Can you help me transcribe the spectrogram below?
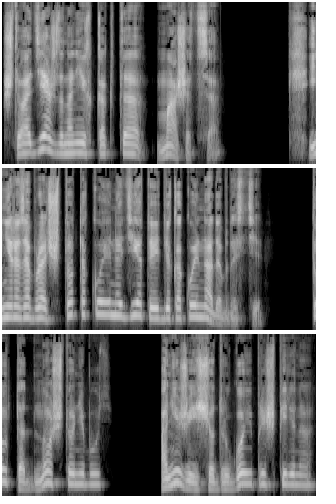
что одежда на них как-то машется. И не разобрать, что такое надето и для какой надобности. Тут одно что-нибудь, а ниже еще другое пришпилено,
